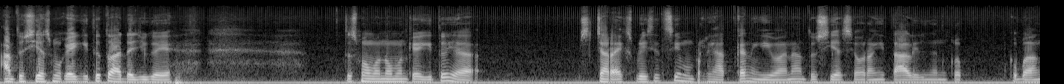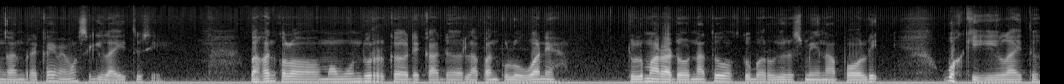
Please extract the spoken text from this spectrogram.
antusiasme kayak gitu tuh ada juga ya. Terus momen-momen kayak gitu ya secara eksplisit sih memperlihatkan yang gimana antusiasnya orang Italia dengan klub kebanggaan mereka ya memang segila itu sih. Bahkan kalau mau mundur ke dekade 80-an ya dulu Maradona tuh waktu baru diresmi Napoli wah gila itu.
